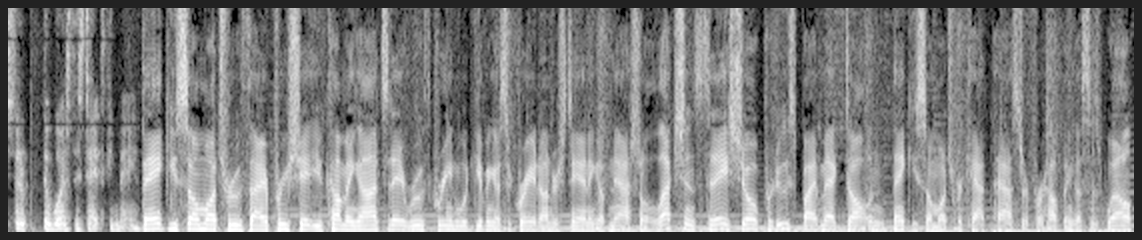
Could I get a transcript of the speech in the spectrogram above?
Sort of the worse the states can be. Thank you so much, Ruth. I appreciate you coming on today. Ruth Greenwood giving us a great understanding of national elections. Today's show produced by Meg Dalton. Thank you so much for Kat Pastor for helping us as well.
